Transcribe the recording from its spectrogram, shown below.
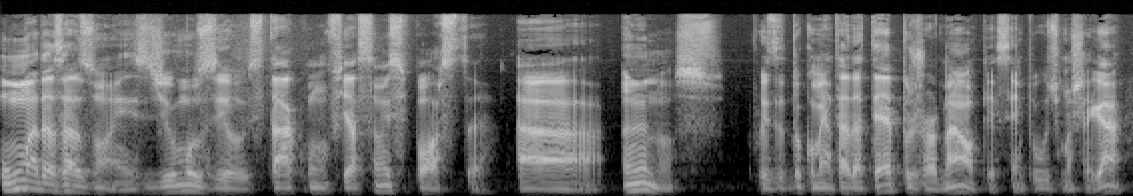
uma das razões de o museu estar com fiação exposta há anos, coisa documentada até para o jornal, que é sempre o último a chegar,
